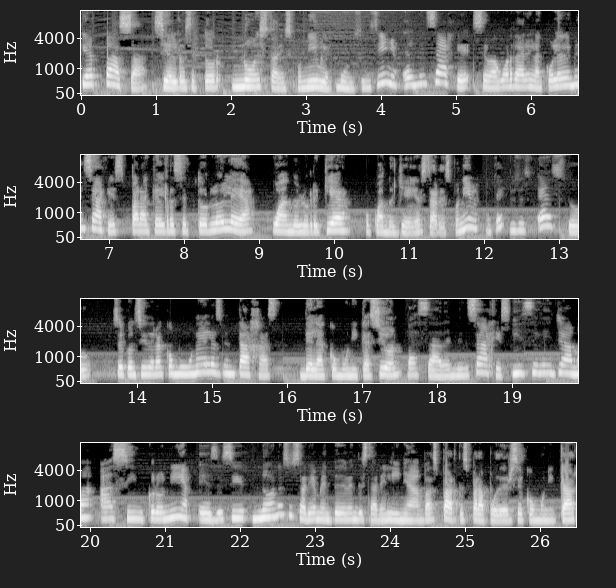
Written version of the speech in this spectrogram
¿qué pasa si el receptor no está disponible? Muy sencillo. El mensaje se va a guardar en la cola de mensajes para que el receptor lo lea cuando lo requiera o cuando llegue a estar disponible. Entonces, esto se considera como una de las ventajas de la comunicación basada en mensajes y se le llama asincronía, es decir, no necesariamente deben de estar en línea ambas partes para poderse comunicar.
